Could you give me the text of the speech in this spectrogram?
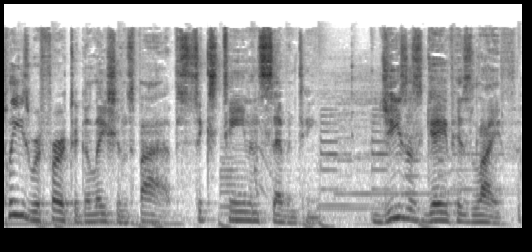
Please refer to Galatians 5 16 and 17. Jesus gave his life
